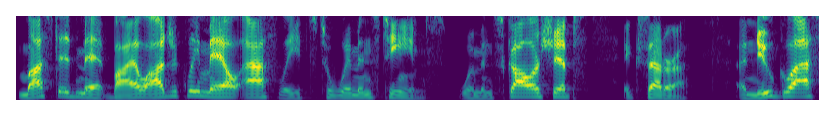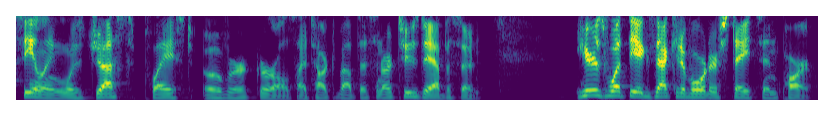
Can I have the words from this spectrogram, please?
must admit biologically male athletes to women's teams, women's scholarships, etc. A new glass ceiling was just placed over girls. I talked about this in our Tuesday episode. Here's what the executive order states in part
